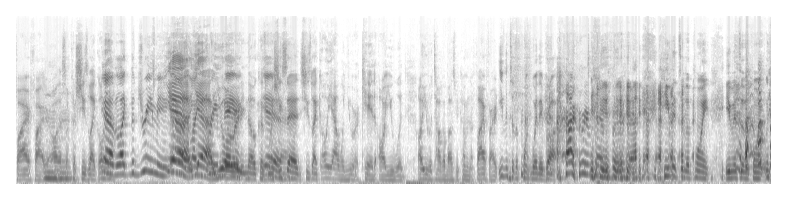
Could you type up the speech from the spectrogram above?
firefighter, all that stuff. Mm-hmm. Because she's like, oh yeah, like the dreaming. yeah, like yeah, you big. already know because when she said she's like, oh yeah, when you were a kid, all you would all you would talk about is becoming a firefighter. Even to the point where they brought, I remember even to the point, even to the point,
